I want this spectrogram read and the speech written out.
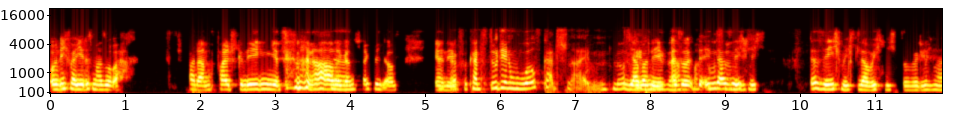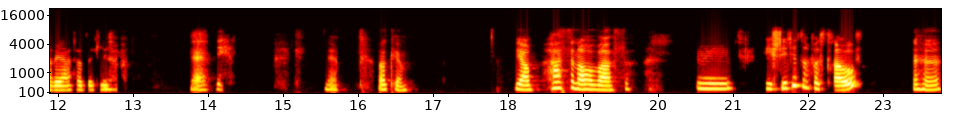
Und ich war jedes Mal so, ach, verdammt, falsch gelegen, jetzt sehen meine Haare Ja. ganz schrecklich aus. Ja, nee. Dafür kannst du den Wolfcut schneiden. Los Ja, aber nee, Elisa. also Mach da, da sehe ich mich. da sehe ich mich, glaube ich, nicht so wirklich, Maria, tatsächlich. Nee. Nee. Nee. Okay. Ja, hast du noch was? Hm, hier steht jetzt noch was drauf. Aha.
